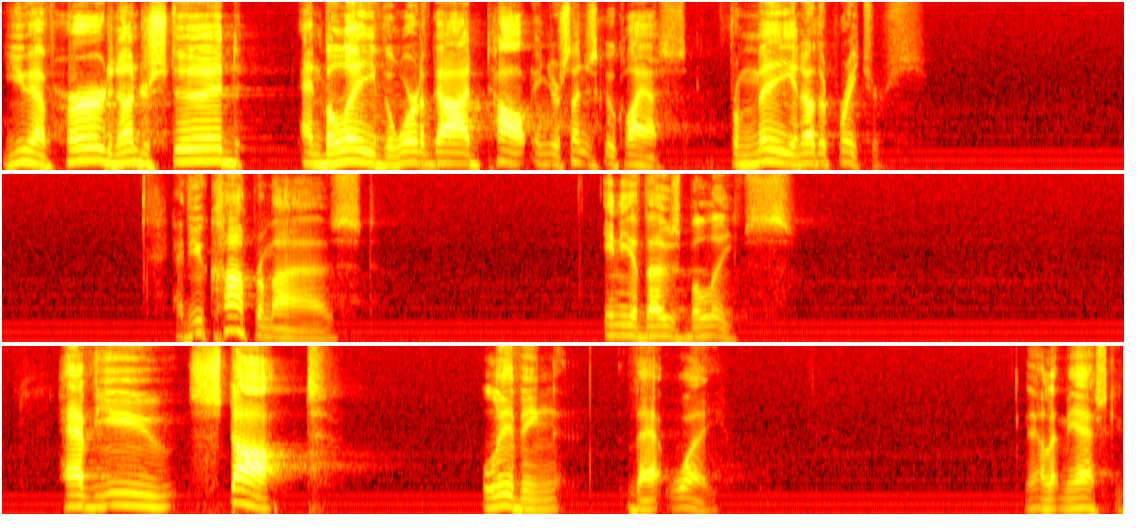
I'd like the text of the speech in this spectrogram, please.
you have heard and understood and believed the Word of God taught in your Sunday school class from me and other preachers. Have you compromised any of those beliefs? Have you stopped living that way? Now, let me ask you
